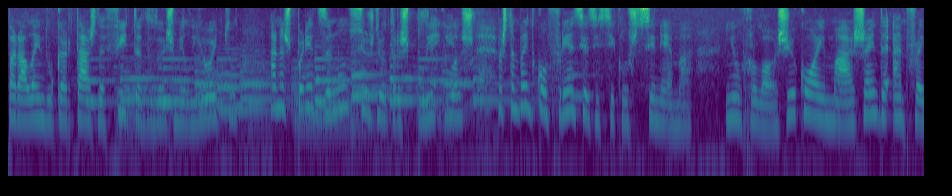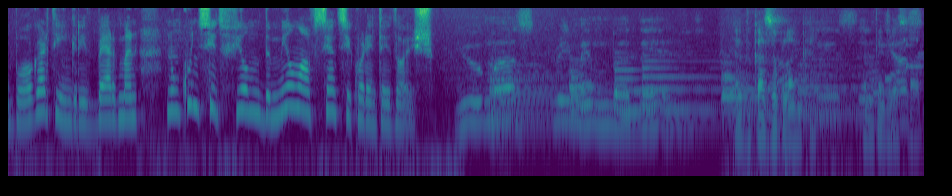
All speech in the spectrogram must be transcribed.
para além do cartaz da fita de 2008, há nas paredes anúncios de outras películas, mas também de conferências e ciclos de cinema, e um relógio com a imagem de Humphrey Bogart e Ingrid Bergman num conhecido filme de 1942. É do Casablanca. É muito engraçado.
